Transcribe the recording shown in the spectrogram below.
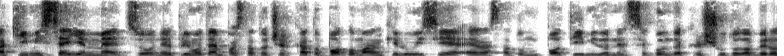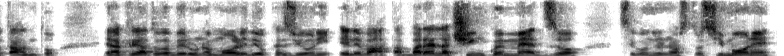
Hakimi 6 e mezzo, nel primo tempo è stato cercato poco, ma anche lui è, era stato un po' timido, nel secondo è cresciuto davvero tanto e ha creato davvero una mole di occasioni elevata. Barella 5 e mezzo, secondo il nostro Simone,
